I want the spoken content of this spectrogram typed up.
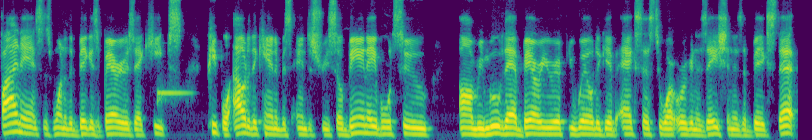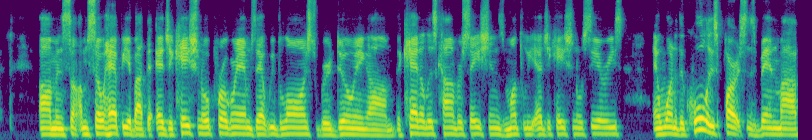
finance is one of the biggest barriers that keeps people out of the cannabis industry. So being able to um, remove that barrier, if you will, to give access to our organization is a big step. Um, and so I'm so happy about the educational programs that we've launched. We're doing um, the Catalyst Conversations monthly educational series And one of the coolest parts has been my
